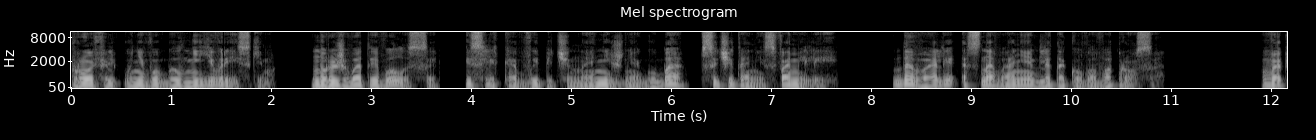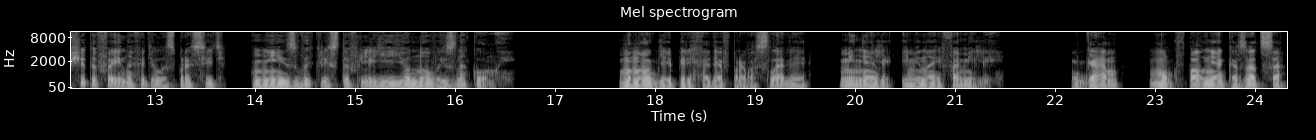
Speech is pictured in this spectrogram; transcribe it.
Профиль у него был не еврейским, но рыжеватые волосы и слегка выпеченная нижняя губа в сочетании с фамилией давали основания для такого вопроса. Вообще-то Фаина хотела спросить, не из выкрестов ли ее новый знакомый. Многие, переходя в православие, меняли имена и фамилии. Гам мог вполне оказаться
